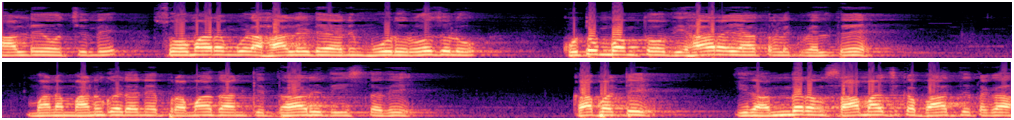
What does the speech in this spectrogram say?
హాలిడే వచ్చింది. సోమవారం కూడా హాలిడే అని మూడు రోజులు కుటుంబంతో విహారయాత్రలకు వెళ్తే మన మనుగడనే ప్రమాదానికి దారి తీస్తుంది. కాబట్టి ఇది అందరం సామాజిక బాధ్యతగా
